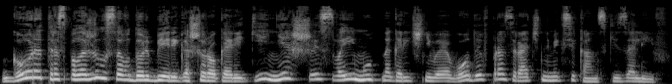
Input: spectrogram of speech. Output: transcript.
Город расположился вдоль берега широкой реки, несшей свои мутно-коричневые воды в прозрачный Мексиканский залив.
